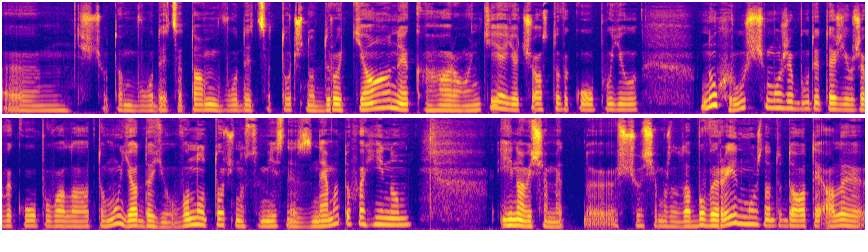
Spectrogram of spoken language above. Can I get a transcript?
ем, Що там вводиться? Там вводиться точно дротяник, гарантія. Я часто викопую. Ну, хрущ може бути, теж я вже викопувала, тому я даю. Воно точно сумісне з нематофагіном. І навіть ще е, що ще можна додати, боверин можна додати, але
